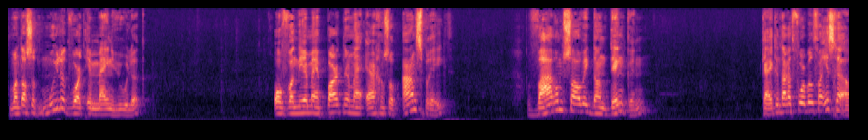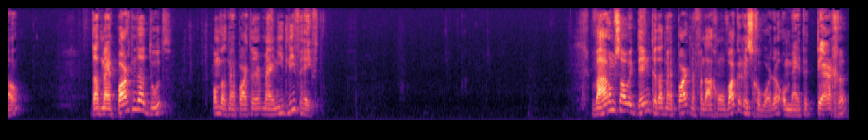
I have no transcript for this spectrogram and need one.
Want als het moeilijk wordt in mijn huwelijk, of wanneer mijn partner mij ergens op aanspreekt, waarom zou ik dan denken, kijkend naar het voorbeeld van Israël, dat mijn partner dat doet omdat mijn partner mij niet lief heeft? Waarom zou ik denken dat mijn partner vandaag gewoon wakker is geworden om mij te tergen,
